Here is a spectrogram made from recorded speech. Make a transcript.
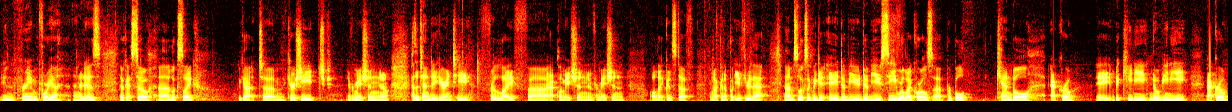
in the frame for you, and it is. Okay, so uh, looks like we got um, care sheet information, you know, has a 10 day guarantee for life, uh, acclimation information, all that good stuff. I'm not gonna put you through that. Um, so it looks like we get a WWC Worldwide Corals uh, Purple Candle Acro, a Bikini Novini Acro,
